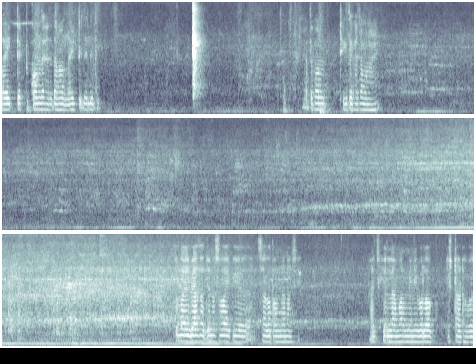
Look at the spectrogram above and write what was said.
লাইটটা একটু কম দেখা যায় দাঁড়াও লাইটটা জ্বালিয়ে দিই এতক্ষণ ঠিক দেখাচ্ছে মনে হয় লাইভে আসার জন্য সবাইকে স্বাগতম জানাচ্ছি আজকে আমার মিনি ব্লগ স্টার্ট হবে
